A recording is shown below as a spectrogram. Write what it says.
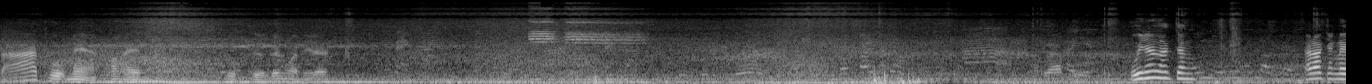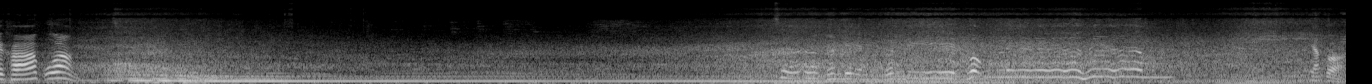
สาธุแม่ขอให้ลูกเถือเรื่องวันนี้เลย อุ้ยน่ารักจัง น่ารักจังเลยครับ อ้วงเธอคนเด่นคนดีคงลืม ยังก่อน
